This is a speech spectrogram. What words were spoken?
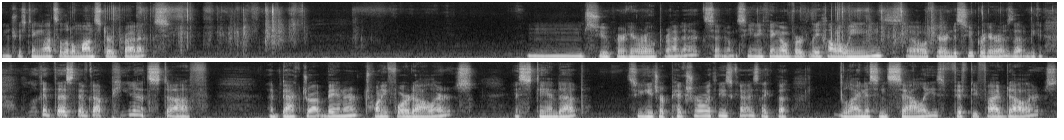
interesting. Lots of little monster products. Mm, superhero products. I don't see anything overtly Halloween, so if you're into superheroes, that would be good. Look at this, they've got peanut stuff. A backdrop banner, $24. A stand up, so you can get your picture with these guys, like the Linus and Sally's, $55.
